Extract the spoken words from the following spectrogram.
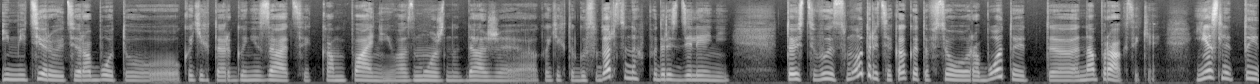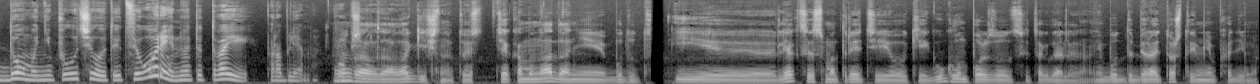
имитируете работу каких-то организаций, компаний, возможно, даже каких-то государственных подразделений. То есть вы смотрите, как это все работает э, на практике. Если ты дома не получил этой теории, ну это твои проблемы. Ну да, да, логично. То есть те, кому надо, они будут и лекции смотреть, и окей, Гуглом пользоваться и так далее. Они будут добирать то, что им необходимо.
